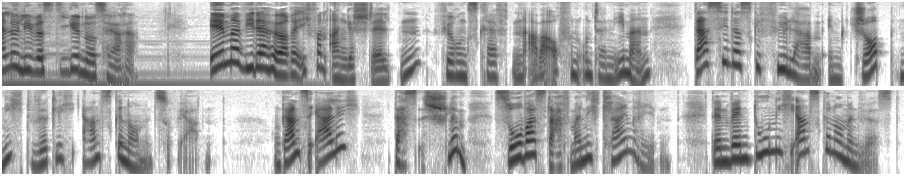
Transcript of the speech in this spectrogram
Hallo lieber Stilgenusshörer. Immer wieder höre ich von Angestellten, Führungskräften, aber auch von Unternehmern, dass sie das Gefühl haben, im Job nicht wirklich ernst genommen zu werden. Und ganz ehrlich, das ist schlimm. Sowas darf man nicht kleinreden. Denn wenn du nicht ernst genommen wirst,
